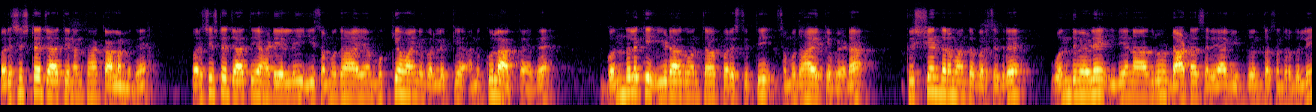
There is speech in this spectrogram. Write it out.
ಪರಿಶಿಷ್ಟ ಜಾತಿ ಅನ್ನುವಂತಹ ಕಾಲಂ ಇದೆ. ಪರಿಶಿಷ್ಟ ಜಾತಿಯ ಅಡಿಯಲ್ಲಿ ಈ ಸಮುದಾಯ ಮುಖ್ಯವಾಹಿನಿ ಬರಲಿಕ್ಕೆ ಅನುಕೂಲ ಆಗ್ತಾ ಇದೆ. ಗೊಂದಲಕ್ಕೆ ಈಡಾಗುವಂತಹ ಪರಿಸ್ಥಿತಿ ಸಮುದಾಯಕ್ಕೆ ಬೇಡ. ಕ್ರಿಶ್ಚಿಯನ್ ಧರ್ಮ ಅಂತ ಬರೆಸಿದ್ರೆ ಒಂದು ವೇಳೆ ಇದೇನಾದರೂ ಡಾಟಾ ಸರಿಯಾಗಿ ಇದ್ದಂಥ ಸಂದರ್ಭದಲ್ಲಿ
